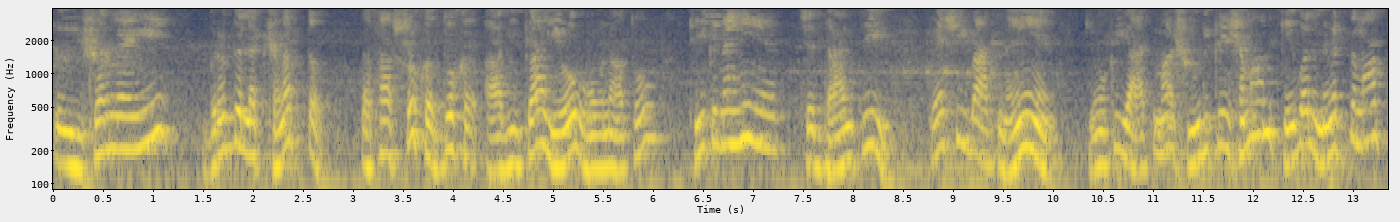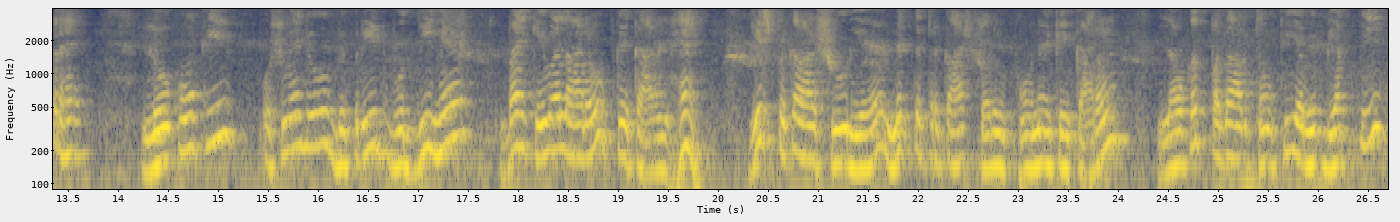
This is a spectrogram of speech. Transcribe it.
तो ईश्वर में ही वृद्ध लक्षणत्व तथा सुख दुख आदि का योग होना तो ठीक नहीं है। सिद्धांति, ऐसी बात नहीं है क्योंकि आत्मा सूर्य के समान केवल निमित्त मात्र है। लोगों की उसमें जो विपरीत बुद्धि है, वह केवल आरोप के कारण है। जिस प्रकार सूर्य नित्य प्रकाश स्वरूप होने के कारण लौकिक पदार्थों की अभिव्यक्ति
